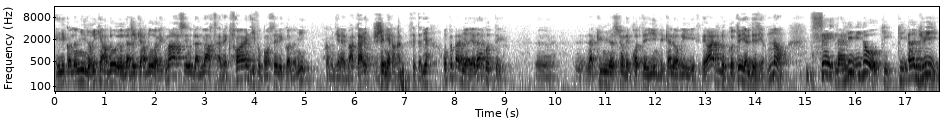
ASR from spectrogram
et l'économie de Ricardo et au-delà de Ricardo avec Marx, et au-delà de Marx avec Freud, il faut penser l'économie, comme dirait Bataille, générale. C'est-à-dire, on ne peut pas dire, il y a d'un côté euh, l'accumulation des protéines, des calories, etc. De l'autre côté, il y a le désir. Non, c'est la libido qui, induit,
